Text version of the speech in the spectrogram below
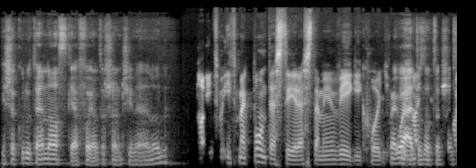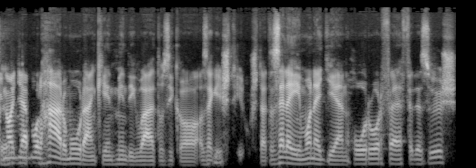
És akkor utána azt kell folyamatosan csinálnod. Na, itt, itt meg pont ezt éreztem én végig, hogy, meg hogy, hogy nagyjából három óránként mindig változik a, az egész stílus. Tehát az elején van egy ilyen horror felfedezős,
